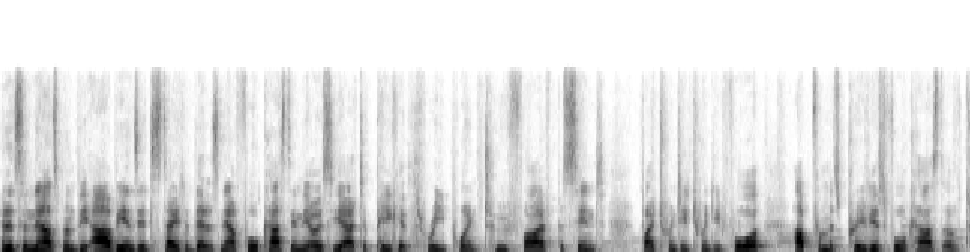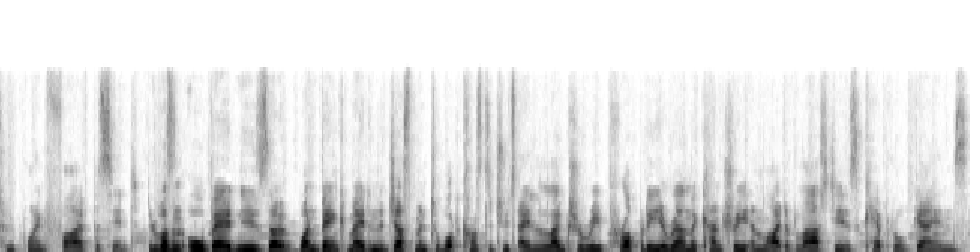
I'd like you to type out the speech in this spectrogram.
In its announcement, the RBNZ stated that it's now forecasting the OCR to peak at 3.25% by 2024, up from its previous forecast of 2.5%. It wasn't all bad news though. One bank made an adjustment to what constitutes a luxury property around the country in light of last year's capital gains.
